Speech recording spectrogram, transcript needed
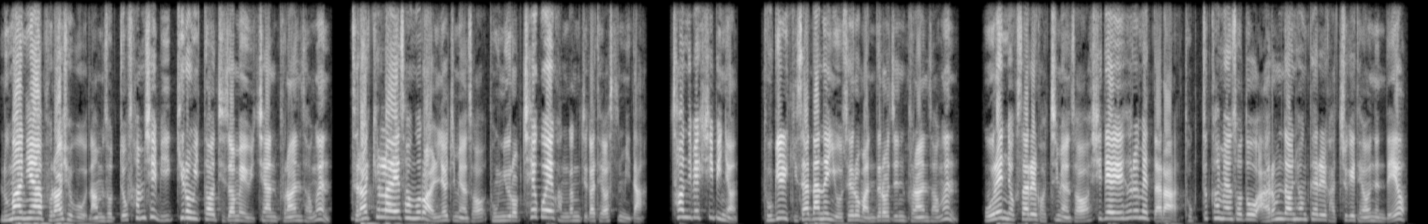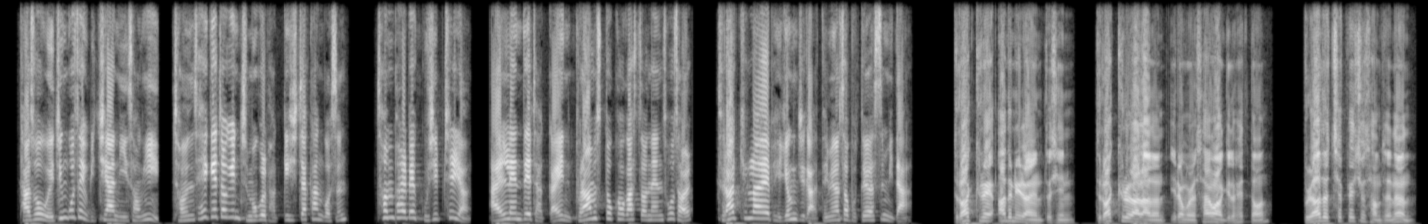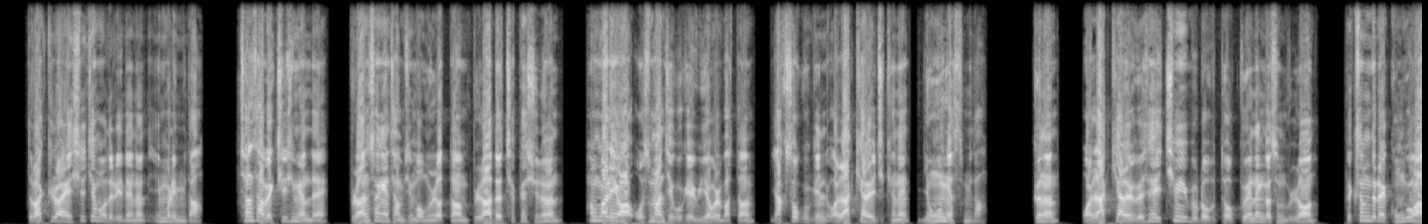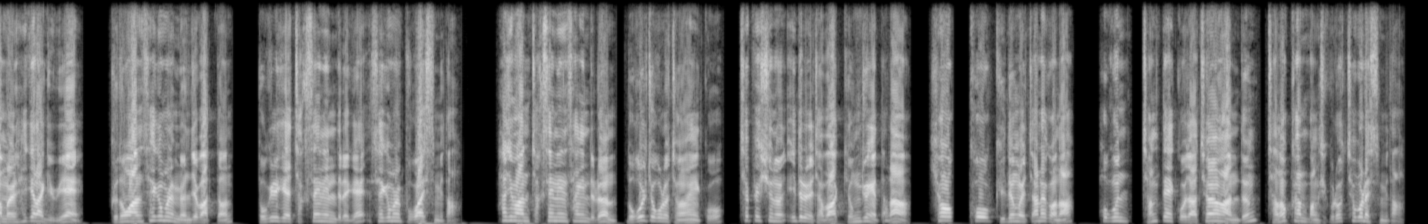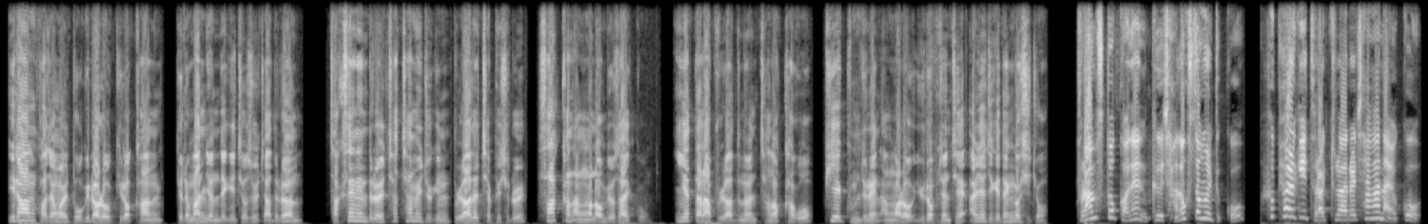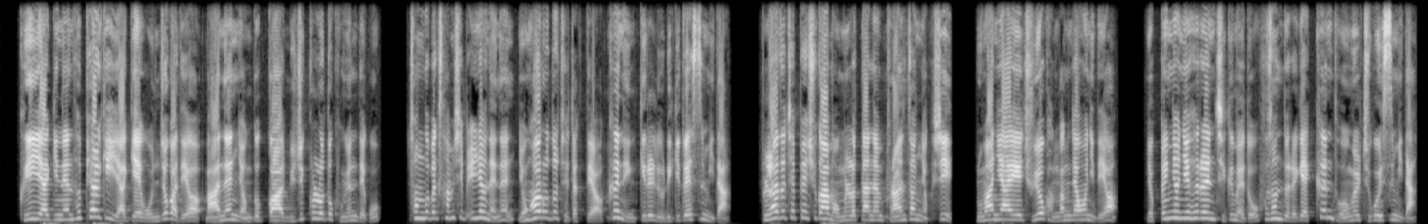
루마니아 브라쇼브 남서쪽 32km 지점에 위치한 브란성은 드라큘라의 성으로 알려지면서 동유럽 최고의 관광지가 되었습니다. 1212년 독일 기사단의 요새로 만들어진 브란성은 오랜 역사를 거치면서 시대의 흐름에 따라 독특하면서도 아름다운 형태를 갖추게 되었는데요. 다소 외진 곳에 위치한 이 성이 전 세계적인 주목을 받기 시작한 것은 1897년 아일랜드의 작가인 브람 스토커가 써낸 소설 드라큘라의 배경지가 되면서부터였습니다. 드라큘의 아들이라는 뜻인 드라큘라라는 이름을 사용하기도 했던 블라드 체페슈 3세는 드라큘라의 실제 모델이 되는 인물입니다. 1470년대 브란성에 잠시 머물렀던 블라드 체페슈는 헝가리와 오스만 제국의 위협을 받던 약소국인 왈라키아를 지켜낸 영웅이었습니다. 그는 왈라키아를 외세의 침입으로부터 구해낸 것은 물론 백성들의 공공함을 해결하기 위해 그동안 세금을 면제받던 독일계 작센인들에게 세금을 부과했습니다. 하지만 작센인 상인들은 노골적으로 저항했고 체페슈는 이들을 잡아 경중에 따라 혀, 코, 귀 등을 자르거나 혹은 장대에 꽂아 처형한 등 잔혹한 방식으로 처벌했습니다. 이러한 과정을 독일어로 기록한 게르만 연대기 저술자들은 작센인들을 처참히 죽인 블라드 체페슈를 사악한 악마로 묘사했고 이에 따라 블라드는 잔혹하고 피에 굶주린 악마로 유럽 전체에 알려지게 된 것이죠. 브람 스토커는 그 잔혹성을 듣고 흡혈귀 드라큘라를 창안하였고 그 이야기는 흡혈귀 이야기의 원조가 되어 많은 연극과 뮤지컬로도 공연되고 1931년에는 영화로도 제작되어 큰 인기를 누리기도 했습니다. 블라드 체페슈가 머물렀다는 브란성 역시 루마니아의 주요 관광 자원이 되어 몇백 년이 흐른 지금에도 후손들에게 큰 도움을 주고 있습니다.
